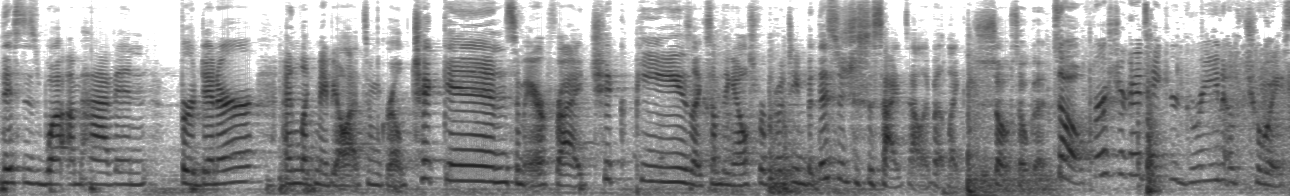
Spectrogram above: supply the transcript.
this is what I'm having for dinner. And like maybe I'll add some grilled chicken, some air fried chickpeas, like something else for protein, but this is just a side salad, but like so, so good. So first you're gonna take your green of choice.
